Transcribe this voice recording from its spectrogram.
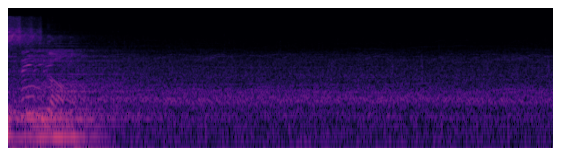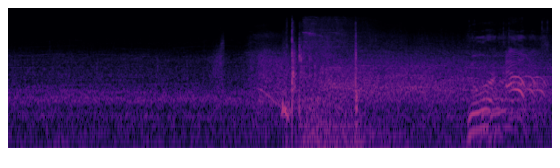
single. You're out.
